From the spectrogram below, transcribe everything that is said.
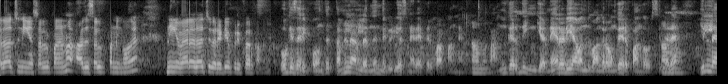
ஏதாச்சும் நீங்க செலக்ட் பண்ணணும் அது செலக்ட் பண்ணிக்கோங்க. நீங்க வேற ஏதாச்சும் வெரைட்டியை ப்ரிஃபர் பண்ணுங்க. ஓகே சார் இப்போ வந்து தமிழ்நாட்டுல இருந்து இந்த வீடியோஸ் நிறைய பேர் பார்ப்பாங்க. அங்க இருந்து இங்க நேரடியா வந்து வாங்குறவங்க இருப்பாங்க ஒரு சிலர். இல்ல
